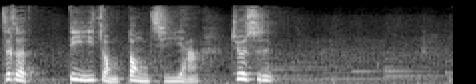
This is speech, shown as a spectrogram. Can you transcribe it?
这个第一种动机呀，就是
